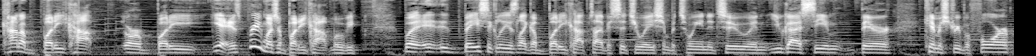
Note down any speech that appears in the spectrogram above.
kind of buddy cop or buddy. Yeah, it's pretty much a buddy cop movie, but it, it, basically is like a buddy cop type of situation between the two. And you guys seen their chemistry before.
